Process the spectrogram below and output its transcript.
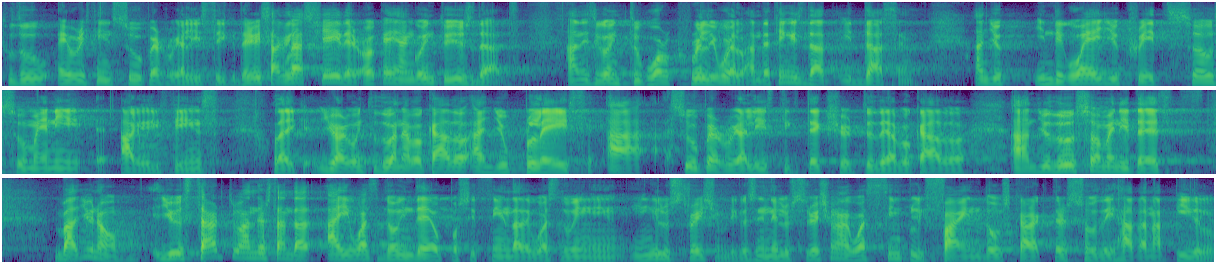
to do everything super realistic. There is a glass shader. OK, I'm going to use that. And it's going to work really well. And the thing is that it doesn't. And you, in the way you create so, so many eh, ugly things, like you are going to do an avocado and you place a super realistic texture to the avocado, and you do so many tests, but you know, you start to understand that I was doing the opposite thing that I was doing in, in, illustration, because in illustration I was simplifying those characters so they had an appeal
